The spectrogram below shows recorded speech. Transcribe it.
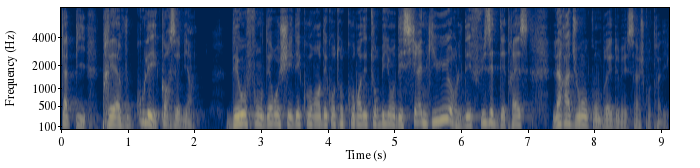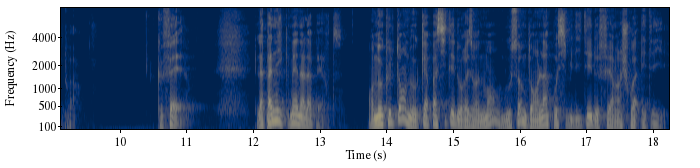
tapis, prêts à vous couler corps et bien. Des hauts fonds, des rochers, des courants, des contre-courants, des tourbillons, des sirènes qui hurlent, des fusées de détresse, la radio encombrée de messages contradictoires. Que faire? La panique mène à la perte. En occultant nos capacités de raisonnement, nous sommes dans l'impossibilité de faire un choix étayé.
